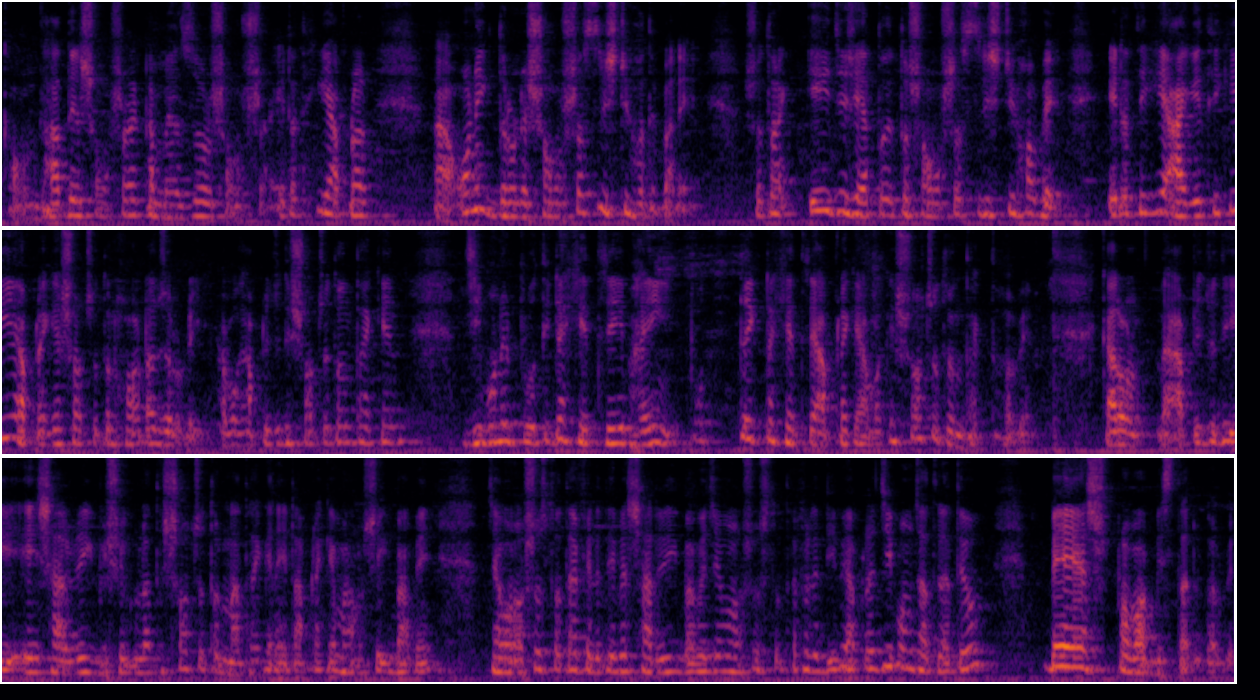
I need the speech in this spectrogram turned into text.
কারণ দাঁতের সমস্যার একটা মেজর সমস্যা। এটা থেকে আপনার অনেক ধরনের সমস্যা সৃষ্টি হতে পারে। সুতরাং এই যে এত এত সমস্যা সৃষ্টি হবে, এটা থেকে আগে থেকেই আপনাকে সচেতন হওয়াটা জরুরি। এবং আপনি যদি সচেতন থাকেন, জীবনের প্রতিটা ক্ষেত্রেই ভাই, প্রত্যেকটা ক্ষেত্রে আপনাকে আমাকে সচেতন থাকতে হবে। কারণ আপনি যদি এই শারীরিক বিষয়গুলোতে সচেতন না থাকেন, এটা আপনাকে মানসিকভাবে যেমন অসুস্থতা ফেলে দেবে, শারীরিকভাবে যেমন অসুস্থতা ফেলে দিবে, আপনার জীবনযাত্রাতেও বেশ প্রভাব বিস্তার করবে।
